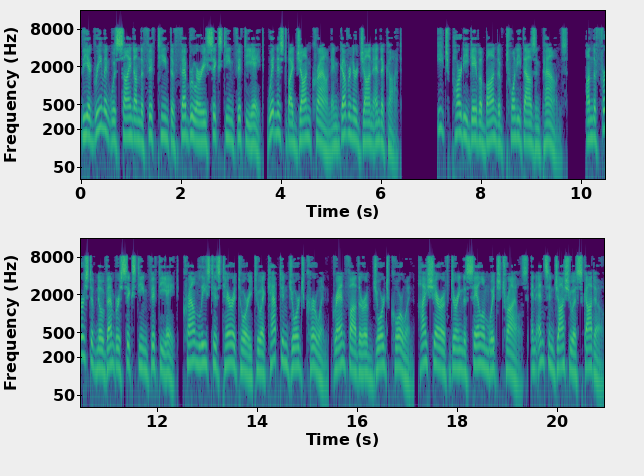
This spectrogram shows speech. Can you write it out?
The agreement was signed on 15 February 1658, witnessed by John Crowne and Governor John Endicott. Each party gave a bond of £20,000. On 1 November 1658, Crowne leased his territory to a Captain George Curwen grandfather of George Corwin, High Sheriff during the Salem witch trials and Ensign Joshua Scottow,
